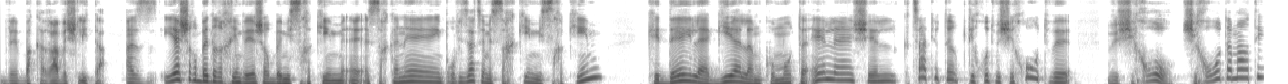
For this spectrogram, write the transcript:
ובקרה ושליטה. אז יש הרבה דרכים ויש הרבה משחקים. אה, שחקני אימפרוביזציה משחקים משחקים כדי להגיע למקומות האלה של קצת יותר פתיחות ושכרות ו... ושחרור. שחררות אמרתי?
